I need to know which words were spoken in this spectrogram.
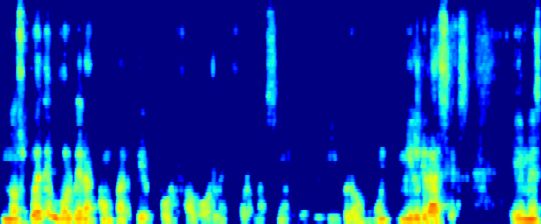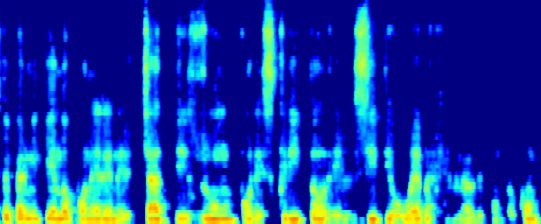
¿Nos pueden volver a compartir, por favor, la información del libro? mil gracias. Eh, me estoy permitiendo poner en el chat de Zoom por escrito el sitio web, generalde.com.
